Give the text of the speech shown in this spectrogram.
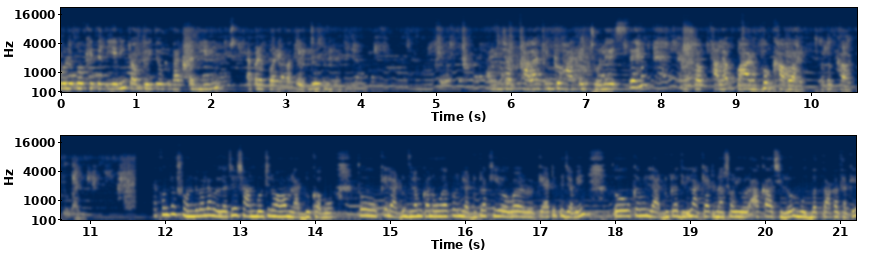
গোলুকো খেতে দিয়ে নিই টক দইতে ওকে ভাতটা দিয়ে নিই তারপরে পরে কথা। আর সব থালা কিন্তু হাতে চলে এসছে সব থালা পারব খাওয়ার, চলো খাওয়ার তো পারি। এখন তো সন্ধেবেলা হয়ে গেছে, শান বলছিল মামাম লাড্ডু খাব। তো ওকে লাড্ডু দিলাম, কারণ ও এখন লাড্ডুটা খেয়ে আবার ক্যাটেতে যাবে। তো ওকে আমি লাড্ডুটা দিলাম না ক্যাটে না সরি ওর আঁকা ছিল, বুধবার তো আঁকা থাকে।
